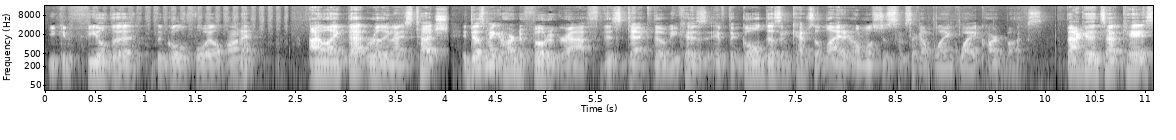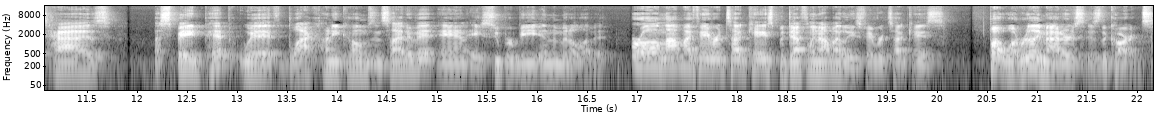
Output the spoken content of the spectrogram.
You can feel the, the gold foil on it. I like that, really nice touch. It does make it hard to photograph this deck though, because if the gold doesn't catch the light, it almost just looks like a blank white card box. Back of the tuck case has a spade pip with black honeycombs inside of it and a super B in the middle of it. Overall, not my favorite tuck case, but definitely not my least favorite tuck case. But what really matters is the cards.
